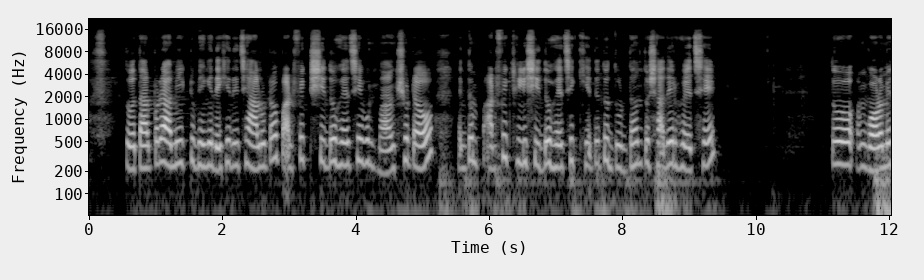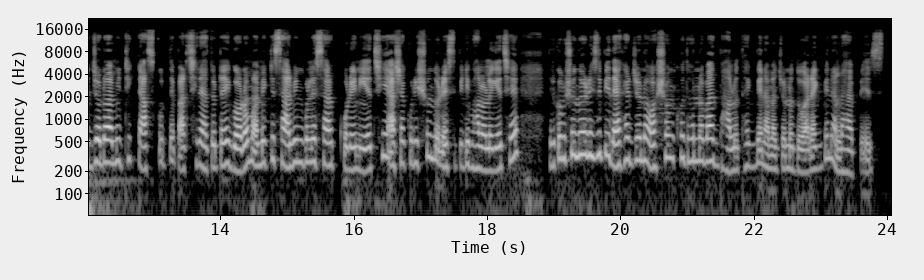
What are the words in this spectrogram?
তো তারপরে আমি একটু ভেঙে দেখে দিচ্ছি, আলুটাও পারফেক্ট সিদ্ধ হয়েছে এবং মাংসটাও একদম পারফেক্টলি সিদ্ধ হয়েছে। খেতে তো দুর্দান্ত স্বাদের হয়েছে। তো গরমের জন্য আমি ঠিক টাচ করতে পারছি না এতটাই গরম। আমি একটি সার্ভিং বলে সার্ভ করে নিয়েছি। আশা করি সুন্দর রেসিপিটি ভালো লেগেছে। এরকম সুন্দর রেসিপি দেখার জন্য অসংখ্য ধন্যবাদ। ভালো থাকবেন, আমার জন্য দোয়া রাখবেন। আল্লাহ হাফেজ।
